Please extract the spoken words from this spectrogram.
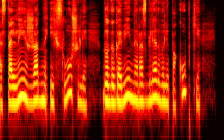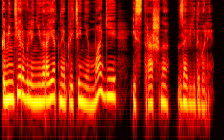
Остальные жадно их слушали, благоговейно разглядывали покупки, комментировали невероятное плетение магии и страшно завидовали.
